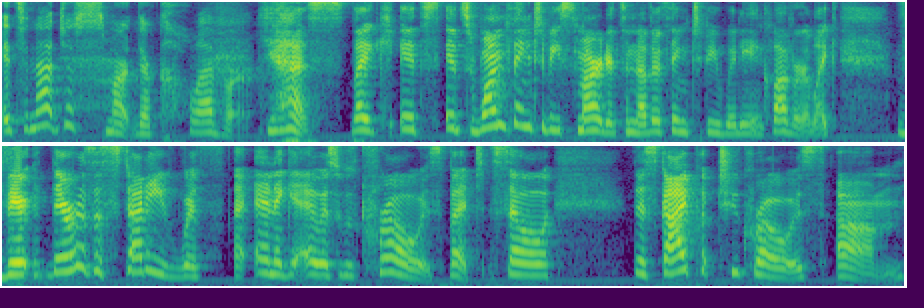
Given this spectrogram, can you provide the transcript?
it's not just smart, they're clever. Yes, like it's it's one thing to be smart; it's another thing to be witty and clever. Like there there was a study with, and again it was with crows, but so this guy put two crows, um,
